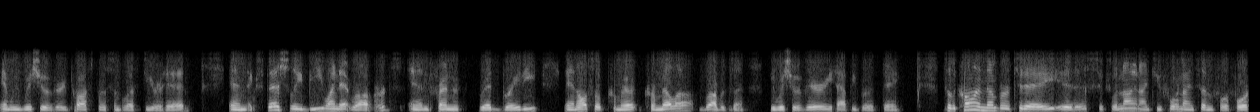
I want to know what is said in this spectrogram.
and we wish you a very prosperous and blessed year ahead. And especially B. Wynette Roberts and friend Red Brady, and also Carmela Robertson. We wish you a very happy birthday. So the call-in number today is six one nine nine two four nine seven four four.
